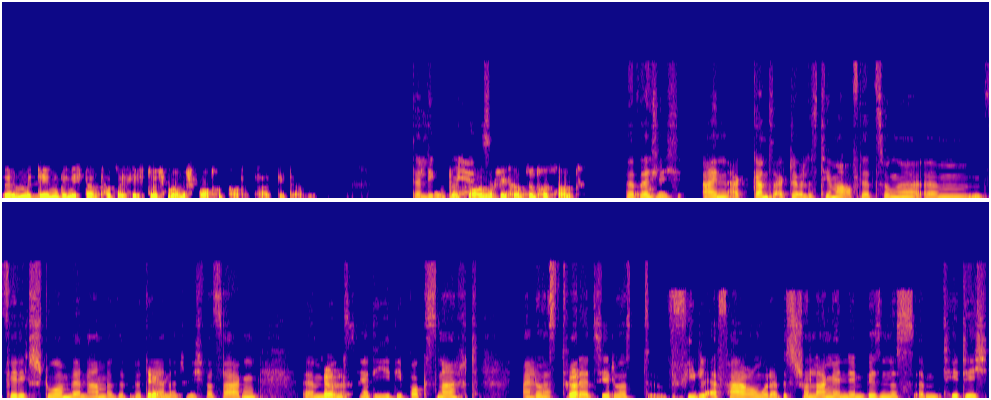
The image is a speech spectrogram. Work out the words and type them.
äh, mit denen bin ich dann tatsächlich durch meine Sportreporterzeit gegangen. Da liegt Und das war natürlich ganz interessant. Tatsächlich ein ganz aktuelles Thema auf der Zunge. Ähm, Felix Sturm, der Name wird ja, ja natürlich was sagen. Ähm, ja. Jüngst ja die, die Boxnacht. Ich meine, du hast gerade ja. erzählt, du hast viel Erfahrung oder bist schon lange in dem Business ähm, tätig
